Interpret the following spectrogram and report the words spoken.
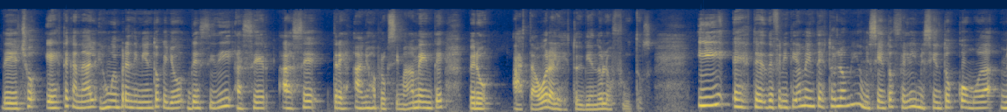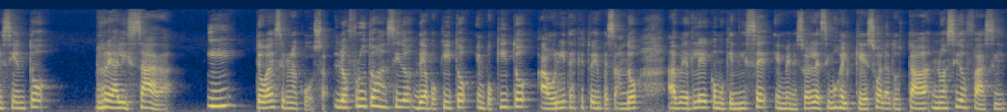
De hecho, este canal es un emprendimiento que yo decidí hacer hace tres años aproximadamente, pero hasta ahora les estoy viendo los frutos. Y este, definitivamente esto es lo mío, me siento feliz, me siento cómoda, me siento realizada. Y te voy a decir una cosa, los frutos han sido de a poquito en poquito, ahorita es que estoy empezando a verle, como quien dice, en Venezuela le decimos el queso a la tostada, no ha sido fácil.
